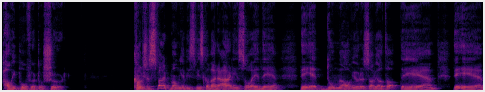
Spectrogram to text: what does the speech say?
har vi påført oss sjøl. Kanskje svært mange, hvis vi skal være ærlige, så er det, det er dumme avgjørelser vi har tatt. Det er, det er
